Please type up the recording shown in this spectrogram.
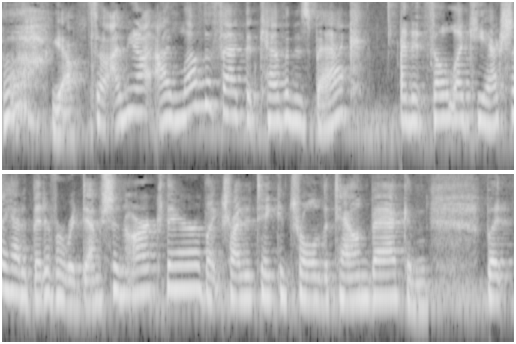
Uh, yeah. So, I mean, I, I love the fact that Kevin is back and it felt like he actually had a bit of a redemption arc there like trying to take control of the town back and but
